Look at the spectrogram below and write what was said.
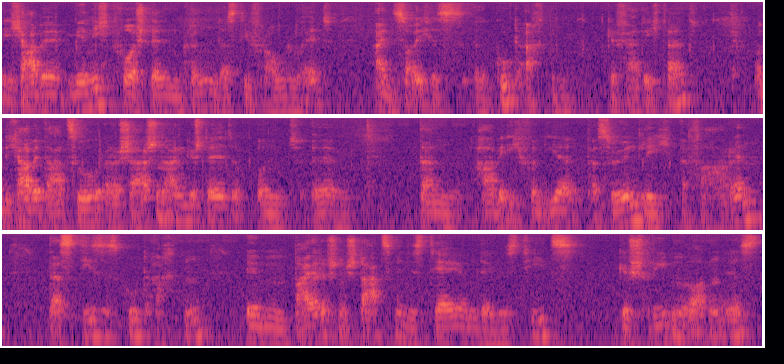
Ich habe mir nicht vorstellen können, dass die Frau Louette ein solches Gutachten gefertigt hat. Und ich habe dazu Recherchen angestellt und dann habe ich von ihr persönlich erfahren, dass dieses Gutachten im Bayerischen Staatsministerium der Justiz geschrieben worden ist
